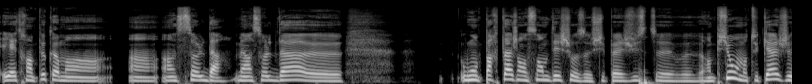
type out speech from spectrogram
être un peu comme un, soldat, mais un soldat euh, où on partage ensemble des choses. Je suis pas juste euh, un pion, mais en tout cas, je,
